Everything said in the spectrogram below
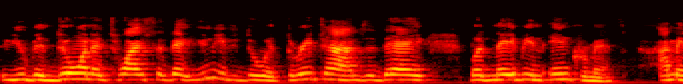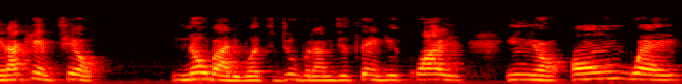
you've been doing it twice a day, you need to do it three times a day, but maybe in increments. I mean, I can't tell nobody what to do, but I'm just saying get quiet in your own way,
